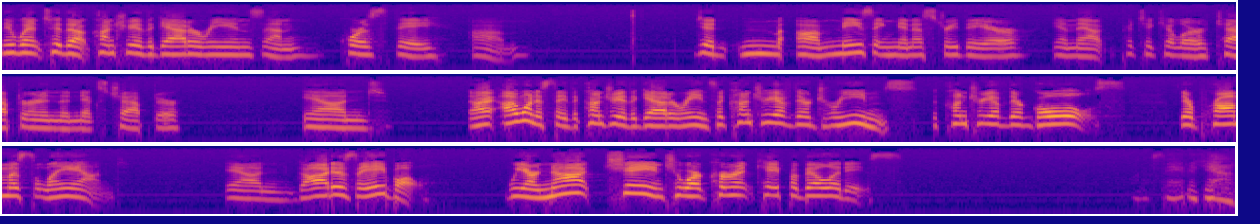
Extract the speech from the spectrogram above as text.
They went to the country of the Gadarenes, and of course, they um, did m- amazing ministry there in that particular chapter and in the next chapter. And I, I want to say the country of the Gadarenes, the country of their dreams, the country of their goals, their promised land. And God is able. We are not chained to our current capabilities. I want to say it again.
